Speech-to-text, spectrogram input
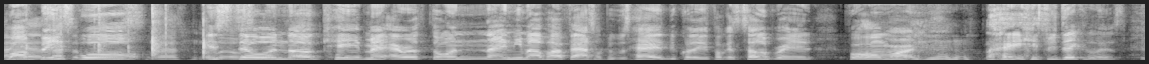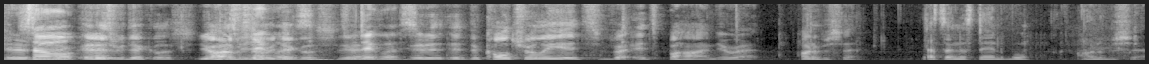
I while guess, I baseball suppose. Yeah, a is little still in the clap. caveman era, throwing 90 mile per hour fastball people's head because they fucking celebrated for a home run. like it's ridiculous. It is, so ridic- it is ridiculous. You're 100 percent ridiculous. ridiculous. It's ridiculous. It is, it, the culturally, it's ve- it's behind. You're right. 100 percent. That's understandable. 100 percent.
